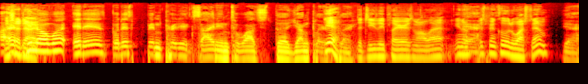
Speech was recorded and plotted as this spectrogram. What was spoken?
Uh, shut you down. know what? It is, but it's been pretty exciting to watch the young players Yeah, play. the G League players and all that. You know, Yeah. it's been cool to watch them. Yeah.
